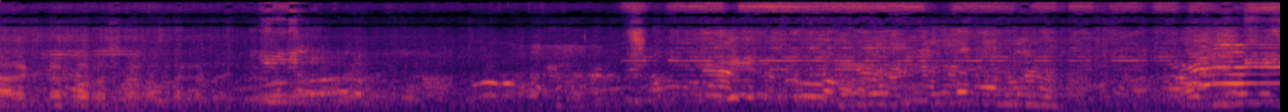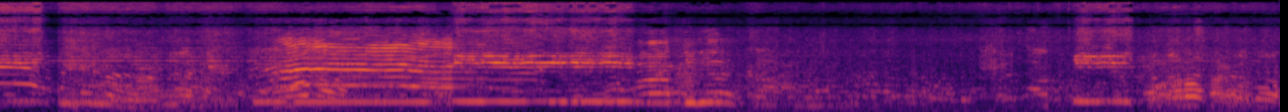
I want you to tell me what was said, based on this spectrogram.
আর একটা বড় ছাগল দেখা যাচ্ছে। ছাগল।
